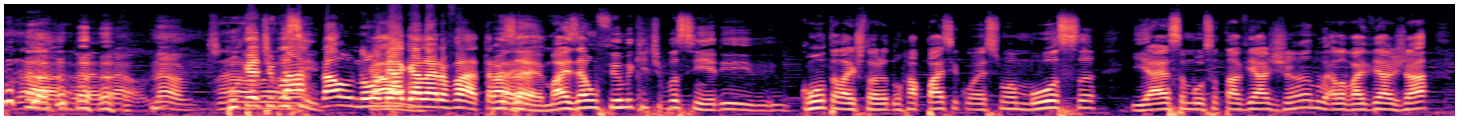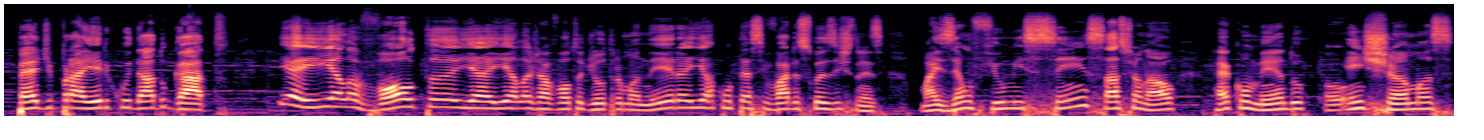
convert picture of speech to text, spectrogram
Não, não, não, não. Porque, não, tipo. Dá, assim, dá o nome e calma. a galera vai atrás. Pois é, mas é um filme que, tipo assim, ele conta lá a história de um rapaz que conhece uma moça, e aí essa moça tá viajando, ela vai viajar, pede pra ele cuidar do gato. E aí ela volta, e aí ela já volta de outra maneira, e acontecem várias coisas estranhas. Mas é um filme sensacional, recomendo, Ô. Em Chamas,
